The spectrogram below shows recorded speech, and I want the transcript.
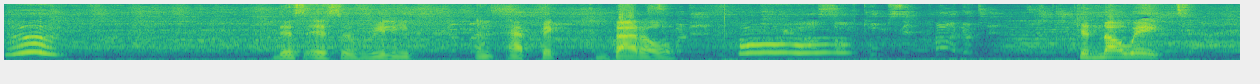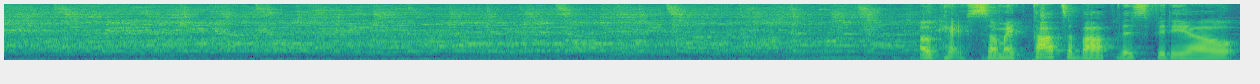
ม This is a really an epic battle. เวลาสองทุ่มสิบห้านาที Cannot wait. Okay, so my thoughts about this video.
